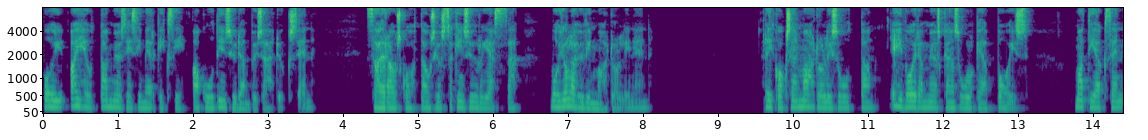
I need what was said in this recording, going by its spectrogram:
voi aiheuttaa myös esimerkiksi akuutin sydänpysähdyksen. Sairauskohtaus jossakin syrjässä voi olla hyvin mahdollinen. Rikoksen mahdollisuutta ei voida myöskään sulkea pois. Matiaksen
